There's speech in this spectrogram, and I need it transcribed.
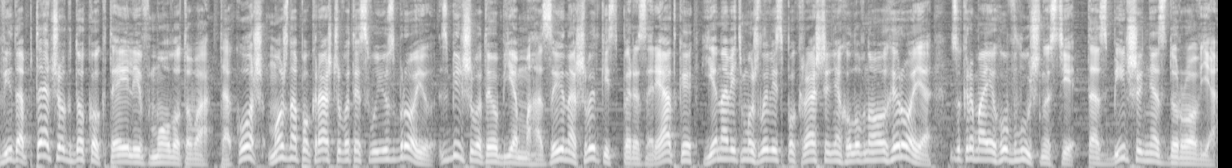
від аптечок до коктейлів Молотова. Також можна покращувати свою зброю, збільшувати об'єм магазина, швидкість перезарядки. Є навіть можливість покращення головного героя, зокрема його влучності та збільшення здоров'я.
